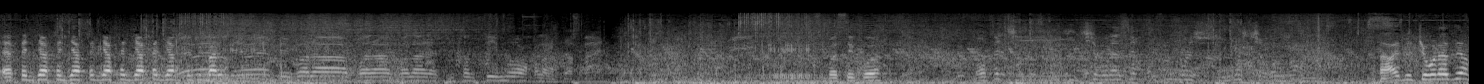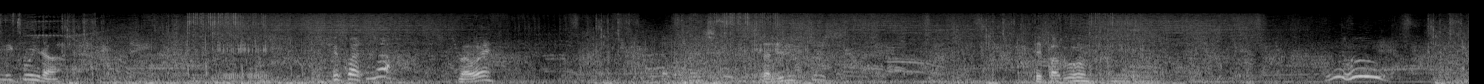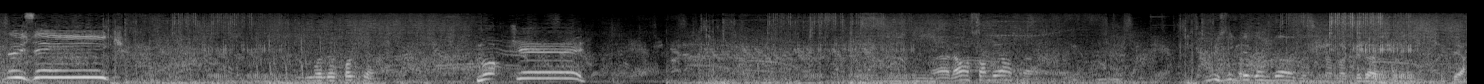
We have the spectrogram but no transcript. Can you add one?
Eh, faites gaffe, faites gaffe, faites gaffe, faites gaffe, faites gaffe, faites ouais, balle. mais ouais, mais voilà, voilà, voilà, la putain de t'es mort là. Bah c'est quoi? En fait, il, il tire au laser, du coup, moi je, moi, je tire le vent. Arrête de tirer au laser mes couilles là fais quoi Je mort. Bah ouais, salut T'es pas beau Musique Mortier Voilà, là on s'ambiance là. Musique de Gundam. Que dalle. Super.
